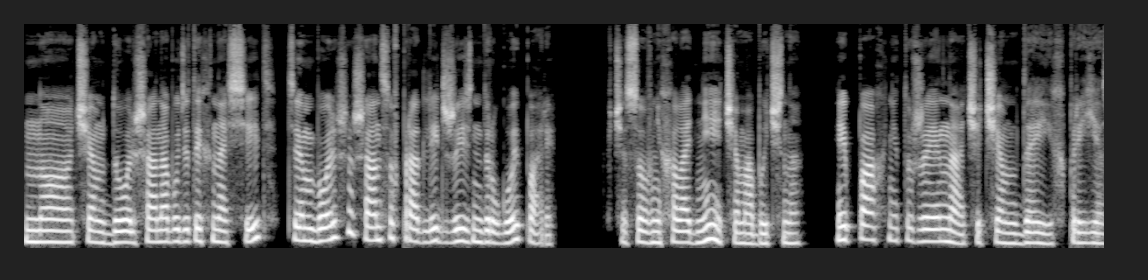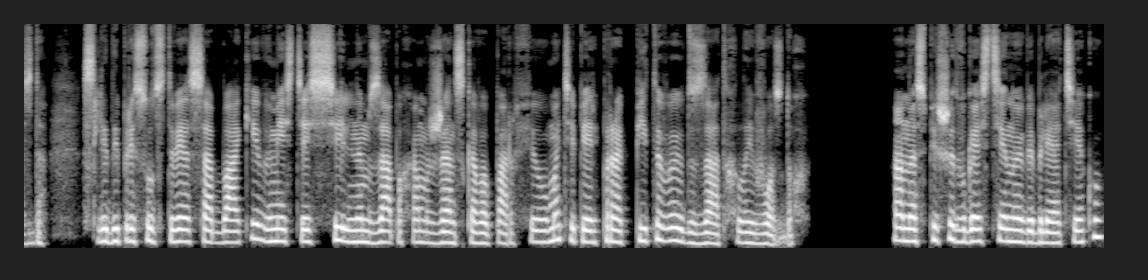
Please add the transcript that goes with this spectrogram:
но чем дольше она будет их носить, тем больше шансов продлить жизнь другой паре. В часовне холоднее, чем обычно, и пахнет уже иначе, чем до их приезда. Следы присутствия собаки вместе с сильным запахом женского парфюма теперь пропитывают затхлый воздух. Она спешит в гостиную библиотеку,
